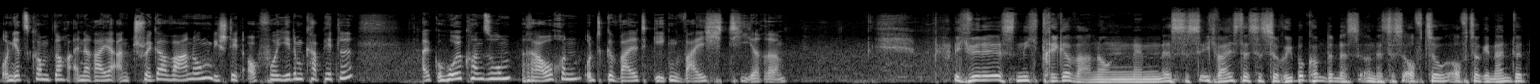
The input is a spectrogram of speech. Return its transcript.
Und jetzt kommt noch eine Reihe an Triggerwarnungen, die steht auch vor jedem Kapitel. Alkoholkonsum, Rauchen und Gewalt gegen Weichtiere. Ich würde es nicht Triggerwarnungen nennen. Ist, ich weiß, dass es so rüberkommt und dass, und dass es oft so, oft so genannt wird.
